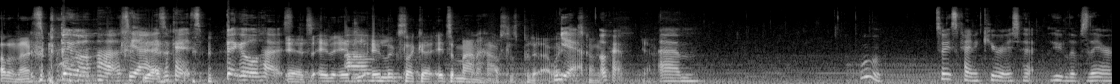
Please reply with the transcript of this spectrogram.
I don't know. It's a Big old house, yeah, Yeah. it's okay. It's a big old house. yeah, it's, it, it, Um, it looks like a it's a manor house. Let's put it that way. Yeah, It's kind of- okay. Yeah. Um. Ooh, so he's kind of curious who lives there.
